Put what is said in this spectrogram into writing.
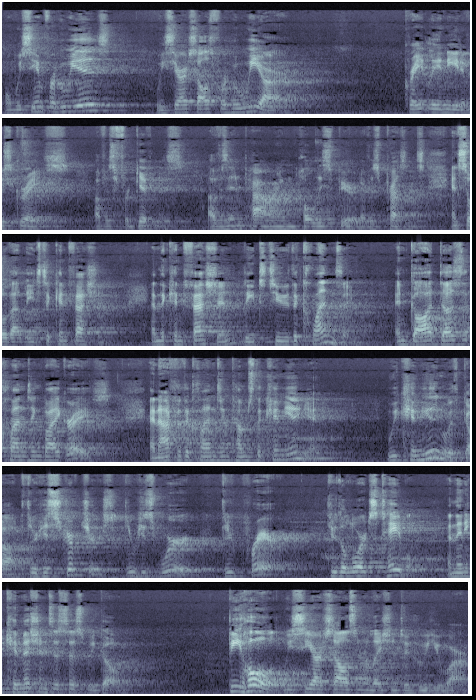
When we see Him for who He is, we see ourselves for who we are, greatly in need of His grace, of His forgiveness, of His empowering Holy Spirit, of His presence. And so that leads to confession. And the confession leads to the cleansing. And God does the cleansing by grace. And after the cleansing comes the communion. We commune with God through His scriptures, through His word, through prayer, through the Lord's table. And then He commissions us as we go. Behold, we see ourselves in relation to who you are.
